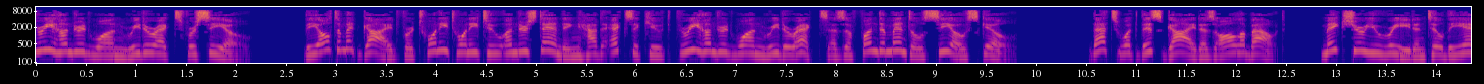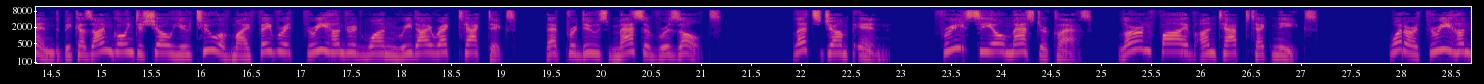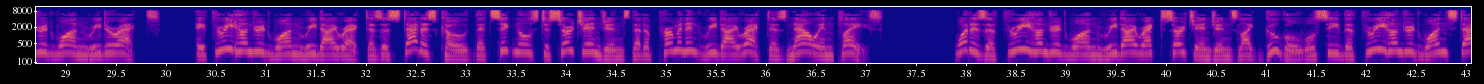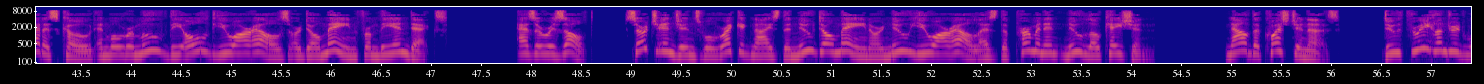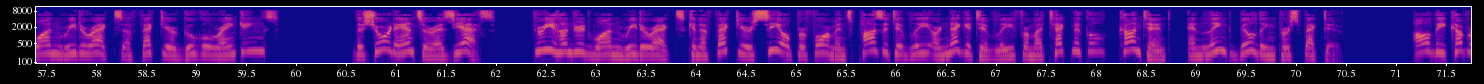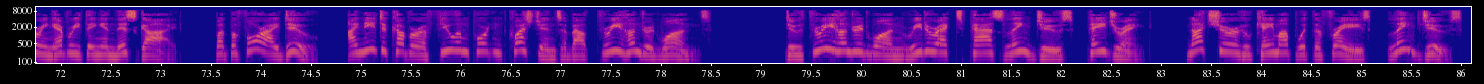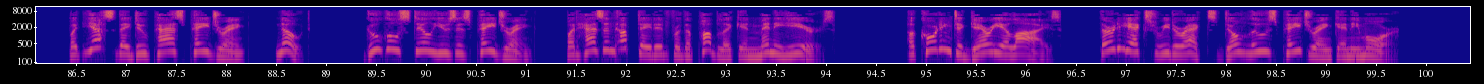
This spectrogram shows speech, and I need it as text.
301 Redirects for SEO. The ultimate guide for 2022 understanding how to execute 301 redirects as a fundamental SEO skill. That's what this guide is all about. Make sure you read until the end because I'm going to show you two of my favorite 301 redirect tactics that produce massive results. Let's jump in. Free SEO Masterclass. Learn 5 untapped techniques. What are 301 redirects? A 301 redirect is a status code that signals to search engines that a permanent redirect is now in place. What is a 301 redirect search engines like Google will see the 301 status code and will remove the old URLs or domain from the index. As a result, search engines will recognize the new domain or new URL as the permanent new location. Now the question is, do 301 redirects affect your Google rankings? The short answer is yes. 301 redirects can affect your SEO performance positively or negatively from a technical, content, and link building perspective. I'll be covering everything in this guide. But before I do, I need to cover a few important questions about 301s. Do 301 redirects pass link juice, PageRank? Not sure who came up with the phrase, link juice. But yes they do pass PageRank. Note. Google still uses PageRank, but hasn't updated for the public in many years. According to Gary Illyes, 30x redirects don't lose PageRank anymore.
